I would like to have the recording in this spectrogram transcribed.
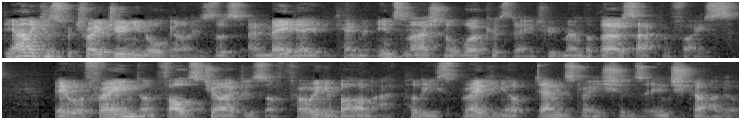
The anarchists were trade union organisers and May Day became an international workers' day to remember their sacrifice. They were framed on false charges of throwing a bomb at police breaking up demonstrations in Chicago.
